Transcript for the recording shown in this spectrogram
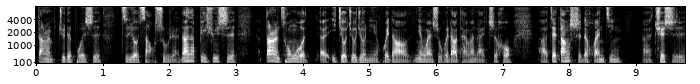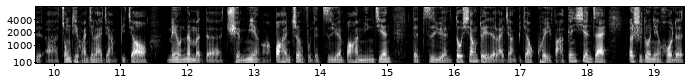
当然绝对不会是只有少数人，那他必须是，当然从我呃一九九九年回到念完书回到台湾来之后啊，在当时的环境。啊，确实啊，总体环境来讲比较没有那么的全面啊，包含政府的资源，包含民间的资源，都相对的来讲比较匮乏，跟现在二十多年后的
